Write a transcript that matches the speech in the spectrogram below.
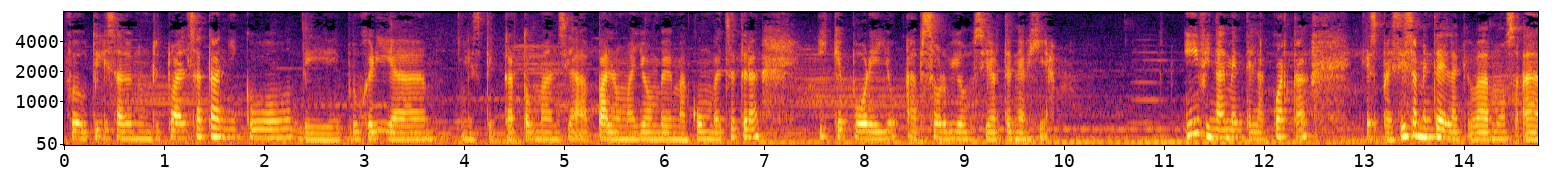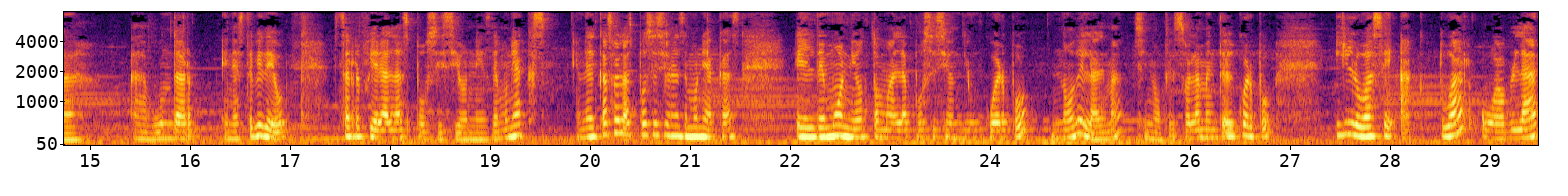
fue utilizado en un ritual satánico de brujería, este, cartomancia, palomayombe, macumba, etc. Y que por ello absorbió cierta energía. Y finalmente la cuarta, que es precisamente de la que vamos a, a abundar en este video, se refiere a las posiciones demoníacas. En el caso de las posiciones demoníacas, el demonio toma la posición de un cuerpo, no del alma, sino que solamente del cuerpo, y lo hace actuar o hablar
